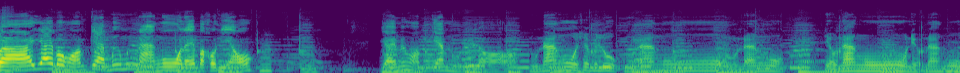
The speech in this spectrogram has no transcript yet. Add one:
ว้ายายบอกหอมแก้มมึงมึงหนาโง่อะไรปะเขาวเหนียวยายไม่หอมแก้มหนูเลยเหรอ หนูหน้าโง่ใช่ไหมลูก หนูหน้าโง่ หนูหน้าโง่ เหนียวหน้าโง่ เหนียวหน้าโง่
